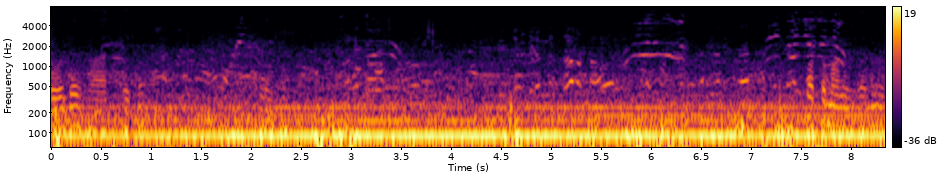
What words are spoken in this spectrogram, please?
ওদের ভাত থেকে দেখেন। কত মানুষ দেখেন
